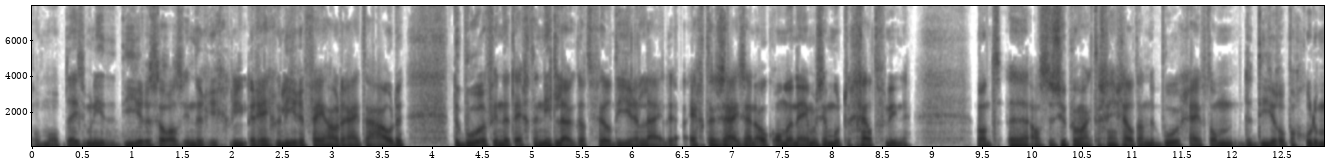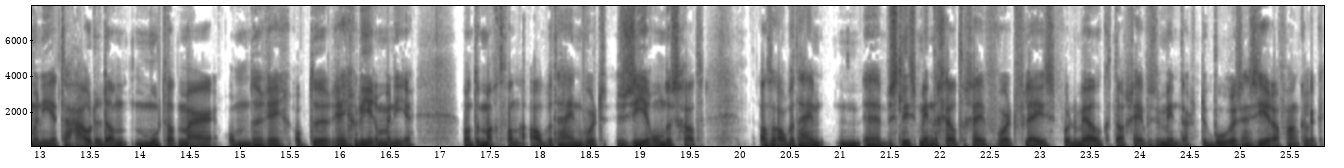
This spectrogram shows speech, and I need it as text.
om op deze manier de dieren, zoals in de regu- reguliere veehouderij, te houden. De boeren vinden het echter niet leuk dat veel dieren lijden. Echter, zij zijn ook ondernemers en moeten geld verdienen. Want eh, als de supermarkt er geen geld aan de boer geeft... om de dieren op een goede manier te houden... dan moet dat maar om de op de reguliere manier. Want de macht van Albert Heijn wordt zeer onderschat. Als Albert Heijn mm, eh, beslist minder geld te geven voor het vlees, voor de melk... dan geven ze minder. De boeren zijn zeer afhankelijk.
